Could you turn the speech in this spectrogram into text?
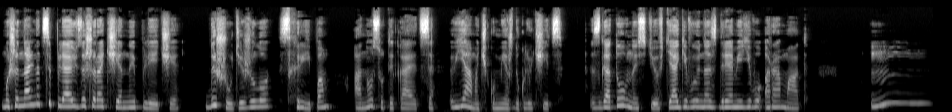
Машинально цепляюсь за широченные плечи, дышу тяжело, с хрипом, а нос утыкается в ямочку между ключиц. С готовностью втягиваю ноздрями его аромат. М-м-м.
